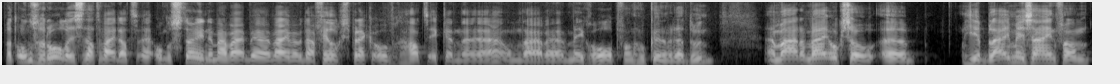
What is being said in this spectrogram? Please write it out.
wat onze rol is, dat wij dat uh, ondersteunen, maar wij, wij, hebben daar veel gesprekken over gehad. Ik en om daar mee geholpen van hoe kunnen we dat doen. En waarom wij ook zo hier blij mee zijn van,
